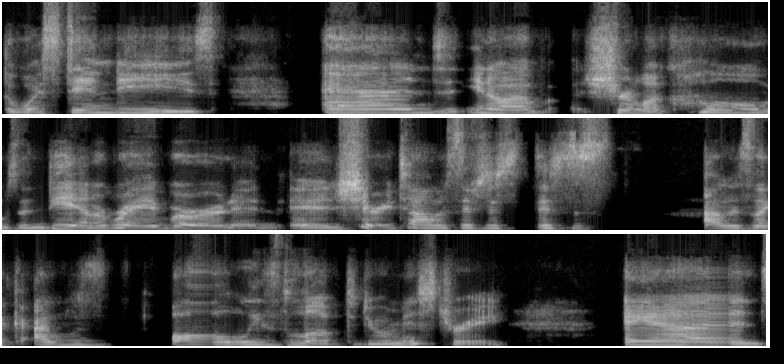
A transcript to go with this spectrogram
the West Indies, and you know, I've Sherlock Holmes and Deanna Raybourn and, and Sherry Thomas. There's just this is I was like, I was always loved to do a mystery. And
